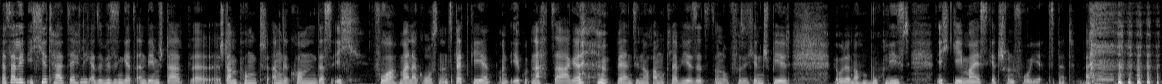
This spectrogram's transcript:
Das erlebe ich hier tatsächlich. Also wir sind jetzt an dem Start, äh, Standpunkt angekommen, dass ich vor meiner Großen ins Bett gehe und ihr Gut Nacht sage, während sie noch am Klavier sitzt und für sich hinspielt oder noch ein Buch liest. Ich gehe meist jetzt schon vor ihr ins Bett.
